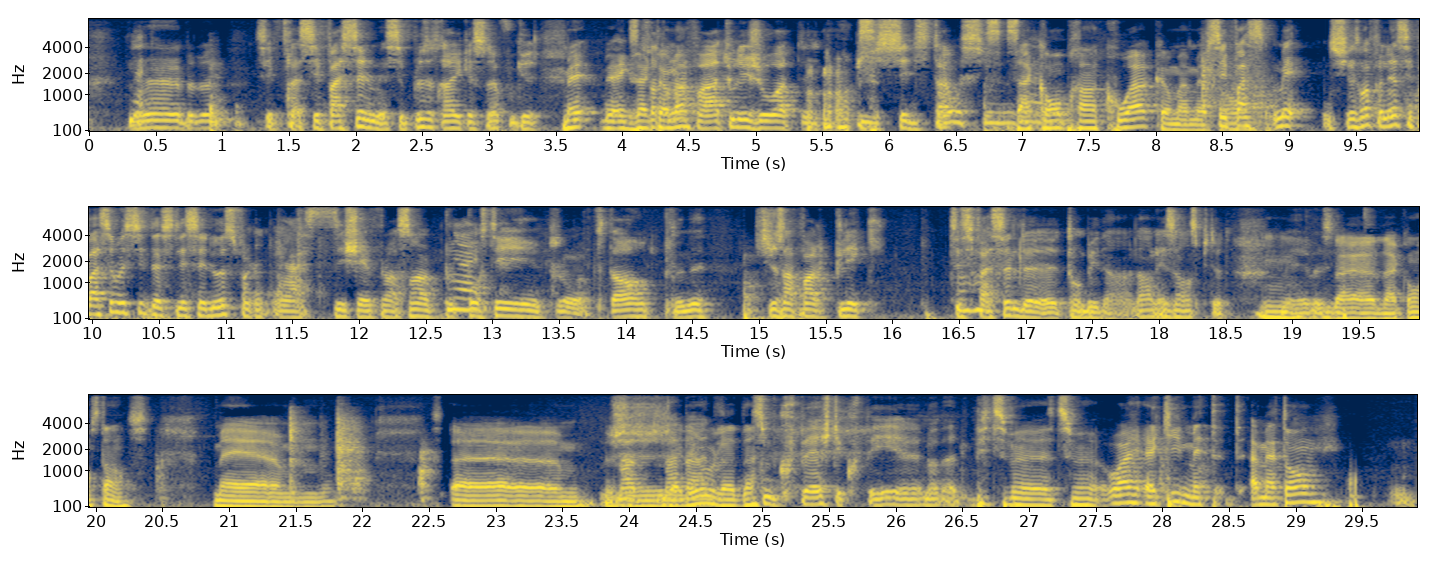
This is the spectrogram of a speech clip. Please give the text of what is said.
C'est, fa- c'est facile, mais c'est plus de travail que ça, faut que, Mais, mais ça, exactement. faire tous les jours, puis c'est du temps aussi. Ça comprend quoi comme à C'est facile, mais, excuse-moi, finir, c'est facile aussi de se laisser lousse, faire comme, ah, c'est, je suis influenceur, peut poster plus, tard, puis, j'ai juste à faire clic. C'est Mhm. facile de tomber dans, dans l'aisance pis tout. Mais Mhm. vas-y. de, la, de la constance. Mais. Euh, J'allais où là-dedans? Tu me coupais, je t'ai coupé, euh, ma bad. Puis tu me, tu me. Ouais, ok, mais admettons,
